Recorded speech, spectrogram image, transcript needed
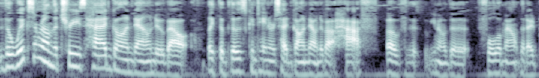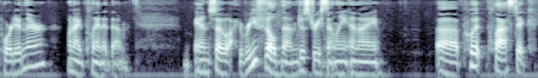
the wicks around the trees had gone down to about like the, those containers had gone down to about half of the you know the full amount that i'd poured in there when i'd planted them. And so i refilled them just recently and i uh, put plastic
